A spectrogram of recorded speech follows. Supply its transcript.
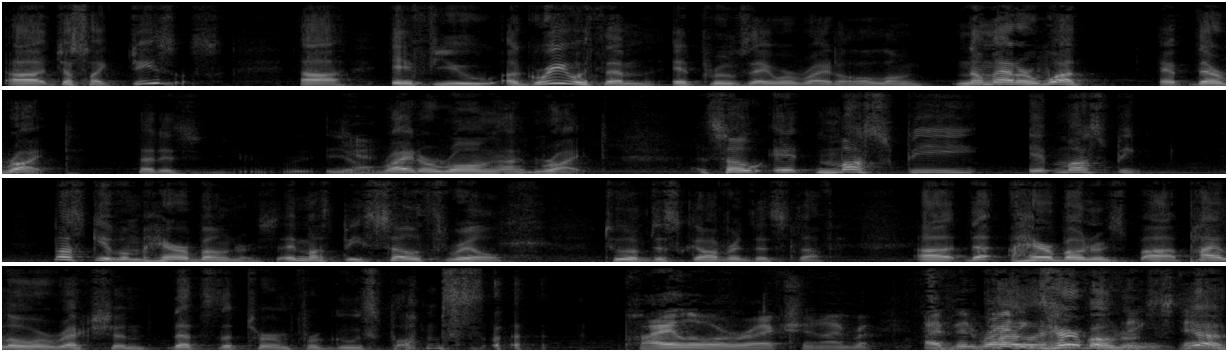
uh, just like Jesus. Uh, if you agree with them, it proves they were right all along. No matter what, if they're right. That is, you know, Yeah. right or wrong, I'm right. So it must be, it must be, must give them hair boners. They must be so thrilled to have discovered this stuff. Uh, the hair boners, uh, piloerection, that's the term for goosebumps. Piloerection. I'm, I've been writing Pilo- hair boners. things Yeah,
